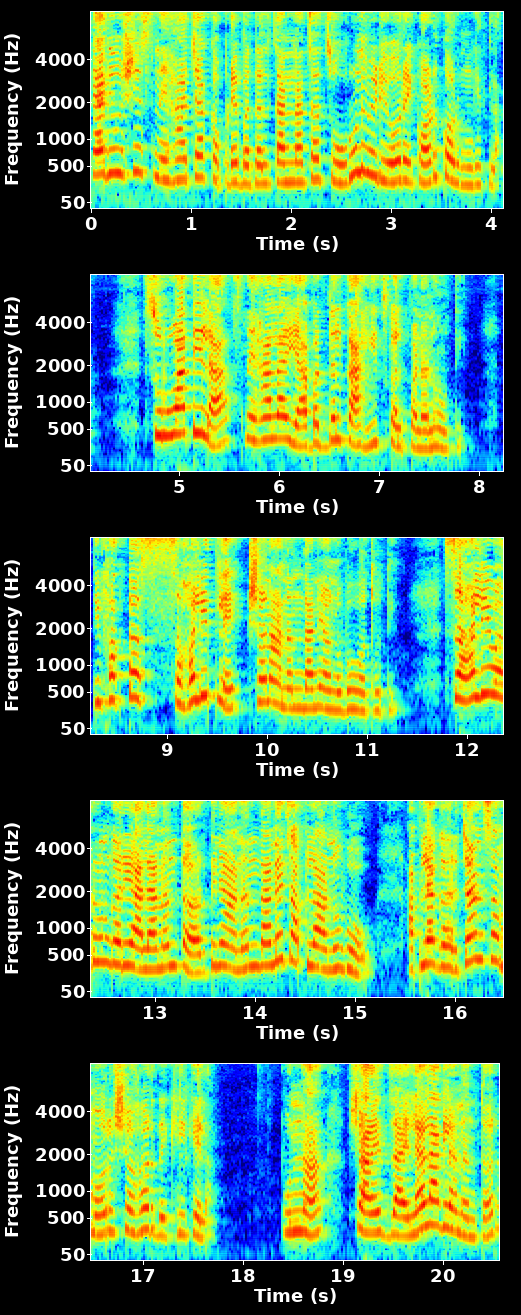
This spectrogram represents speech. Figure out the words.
त्या दिवशी स्नेहाच्या कपडे बदलतानाचा चोरून व्हिडिओ रेकॉर्ड करून घेतला. सुरुवातीला स्नेहाला याबद्दल काहीच कल्पना नव्हती. ती फक्त सहलीतले क्षण आनंदाने अनुभवत होती. सहलीवरून घरी आल्यानंतर तिने आनंदानेच आपला अनुभव आपल्या घरच्यांसमोर शहर देखील केला. पुन्हा शाळेत जायला लागल्यानंतर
